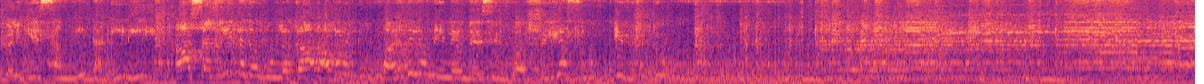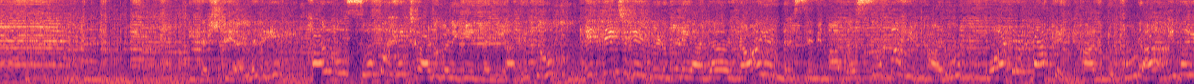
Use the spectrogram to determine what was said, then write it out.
ಚಿತ್ರಗಳಿಗೆ ಸಂಗೀತ ನೀಡಿ, ಆ ಸಂಗೀತದ ಮೂಲಕ ಅವರನ್ನು ಪರದೆಯ ಮೇಲೆ ಮೆರೆಸಿರುವ ಶ್ರೇಯಸ್ಸು ಇವತ್ತು ಇದಷ್ಟೇ ಅಲ್ಲದೆ, ಹಲವು ಸೂಪರ್ ಹಿಟ್ ಹಾಡುಗಳಿಗೆ ದನಿಯಾಗಿದ್ದು ಇತ್ತೀಚೆಗೆ ಬಿಡುಗಡೆಯಾದ ರಾಯನ್ ಸಿನಿಮಾದ ಸೂಪರ್ ಹಿಟ್ ಹಾಡು ವಾಟರ್ ಪ್ಯಾಕೆಟ್ ಹಾಡನ್ನು ಕೂಡ ಇವರೇ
